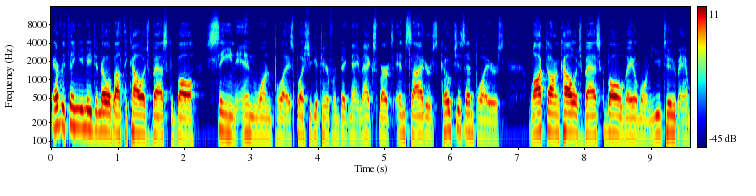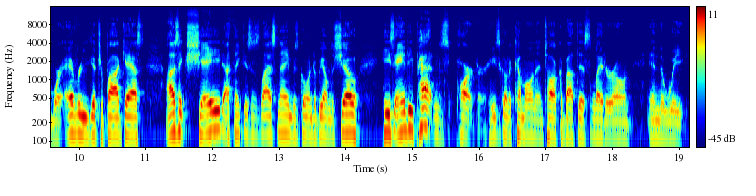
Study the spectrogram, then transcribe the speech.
Everything you need to know about the college basketball scene in one place. Plus, you get to hear from big name experts, insiders, coaches, and players Locked On College Basketball available on YouTube and wherever you get your podcast. Isaac Shade, I think is his last name, is going to be on the show. He's Andy Patton's partner. He's going to come on and talk about this later on in the week.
